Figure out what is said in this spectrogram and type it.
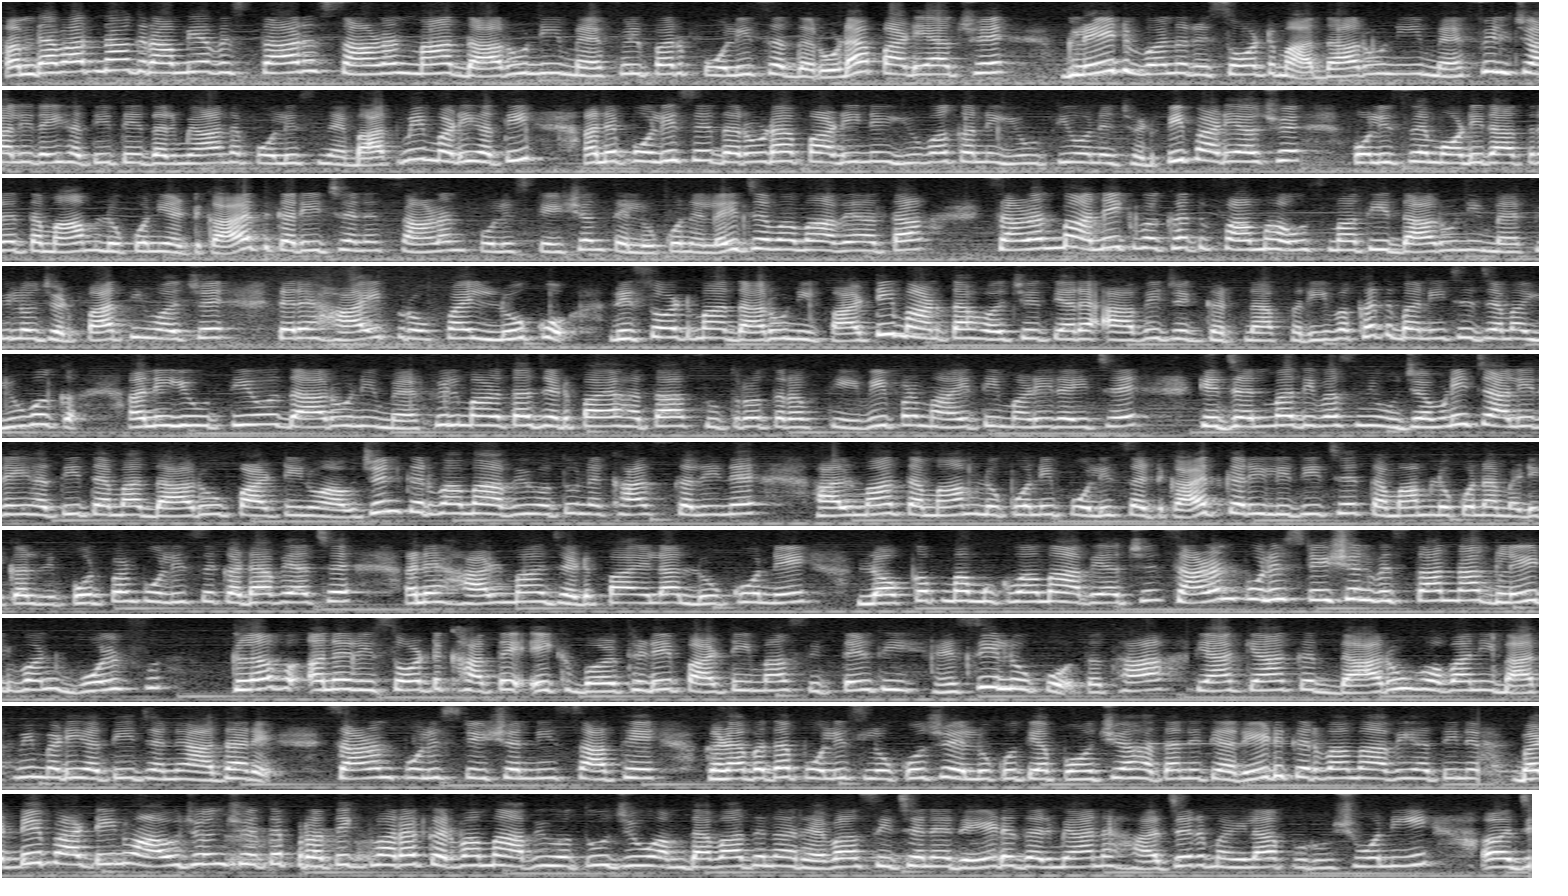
અમદાવાદના ગ્રામ્ય વિસ્તાર સાણંદમાં દારૂની મહેફિલ પર પોલીસે દરોડા પાડ્યા છે. ગ્લેડ વન રિસોર્ટમાં દારૂની મહેફિલ ચાલી રહી હતી. તે દરમિયાન પોલીસને બાતમી મળી હતી અને પોલીસે દરોડા પાડીને યુવક અને યુવતીઓને ઝડપી પાડ્યા છે. પોલીસે મોડી રાત્રે તમામ લોકોની અટકાયત કરી છે અને સાણંદ પોલીસ સ્ટેશન તે લોકોને લઈ જવામાં આવ્યા હતા. સાણંદમાં અનેક વખત ફાર્મ હાઉસમાંથી દારૂની મહેફિલો ઝડપાતી હોય છે. ત્યારે હાઈ પ્રોફાઇલ લોકો રિસોર્ટમાં દારૂની પાર્ટી માણતા હોય છે. ત્યારે આવી જ એક ઘટના ફરી વખત બની છે જેમાં યુવક અને યુવતીઓ દારૂની મહેફિલ માણતા ઝડપાયા હતા. સૂત્રો તરફથી એવી પણ માહિતી મળી રહી છે કે જન્મદિવસની ઉજવણી ચાલી રહી હતી. તેમાં દારૂ પાર્ટીનું આયોજન કરવામાં આવ્યું હતું અને ખાસ કરીને હાલમાં તમામ લોકોની પોલીસે અટકાયત કરી લીધી છે. તમામ લોકોના મેડિકલ રિપોર્ટ પણ પોલીસે કઢાવ્યા છે અને હાલમાં ઝડપાયેલા લોકોને લોકઅપમાં મૂકવામાં આવ્યા છે. સાણંદ પોલીસ સ્ટેશન વિસ્તારના ગ્લેડ વન ગોલ્ફ ક્લબ અને રિસોર્ટ ખાતે એક બર્થડે પાર્ટીમાં સિત્તેરથી એંસી લોકો તથા ત્યાં ક્યાંક દારૂ હોવાની બાતમી મળી હતી, જેને આધારે સાણંદ પોલીસ સ્ટેશનની સાથે ઘણા બધા પોલીસ લોકો છે, એ લોકો ત્યાં પહોંચ્યા હતા અને ત્યાં રેડ કરવામાં આવી હતી ને બર્થડે પાર્ટીનું આયોજન છે તે પ્રતિક દ્વારા કરવામાં આવ્યું હતું, જેઓ અમદાવાદના રહેવાસી છે ને રેડ દરમિયાન હાજર મહિલા પુરુષોની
